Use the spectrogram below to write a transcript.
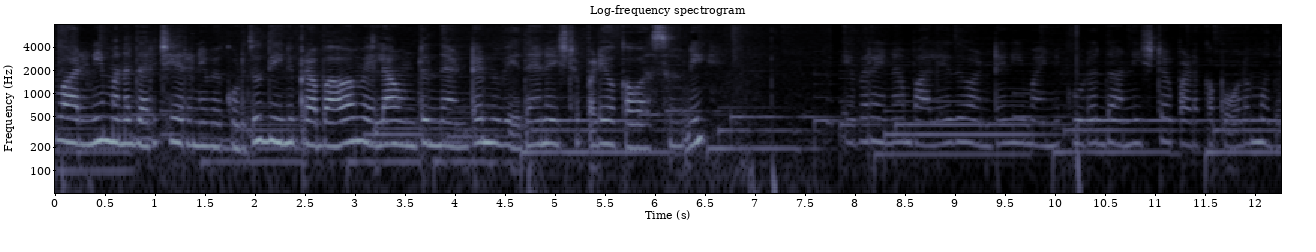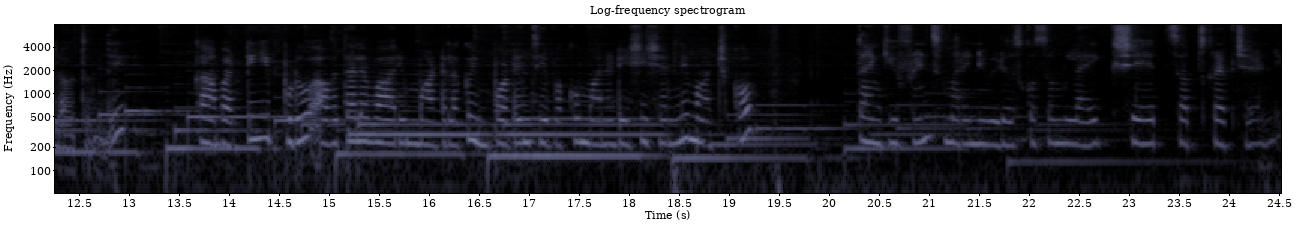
వారిని మన దరి చేరనివ్వకూడదు. దీని ప్రభావం ఎలా ఉంటుంది అంటే నువ్వు ఏదైనా ఇష్టపడే ఒక వస్తువుని ఎవరైనా బాగాలేదు అంటే నీ మైండ్ కూడా దాన్ని ఇష్టపడకపోవడం మొదలవుతుంది. కాబట్టి ఇప్పుడు అవతల వారి మాటలకు ఇంపార్టెన్స్ ఇవ్వకు మన డెసిషన్ని మార్చుకో. థ్యాంక్ యూ ఫ్రెండ్స్ మరిన్ని వీడియోస్ కోసం లైక్ షేర్ సబ్స్క్రైబ్ చేయండి.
